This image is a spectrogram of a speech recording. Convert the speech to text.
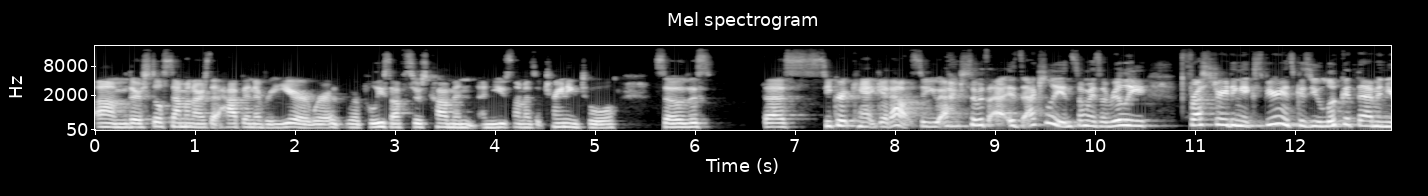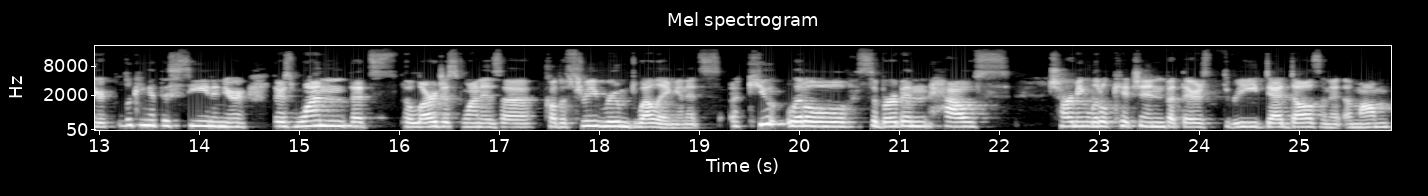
Um, there are still seminars that happen every year where where police officers come and, and use them as a training tool. So this the secret can't get out. So you actually so it's it's actually in some ways a really frustrating experience because you look at them and you're looking at this scene and you're there's one that's the largest one is a called a three room dwelling and it's a cute little suburban house charming little kitchen but there's three dead dolls in it a mom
